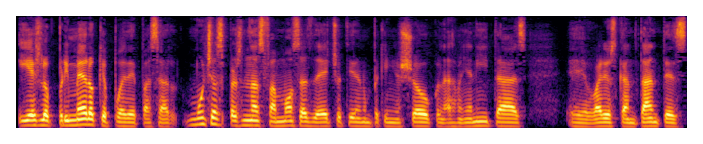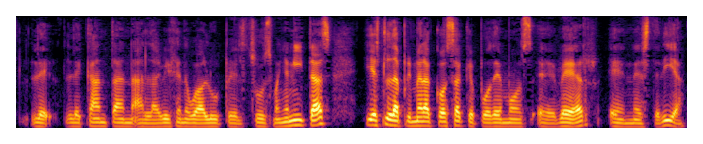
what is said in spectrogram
y es lo primero que puede pasar. Muchas personas famosas, de hecho, tienen un pequeño show con las mañanitas, eh, varios cantantes le, cantan a la Virgen de Guadalupe sus mañanitas, y esta es la primera cosa que podemos eh, ver en este día.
